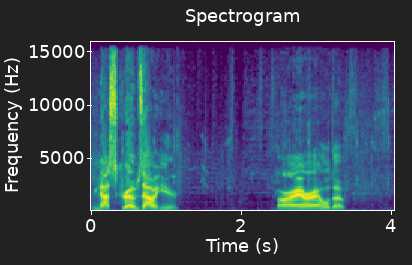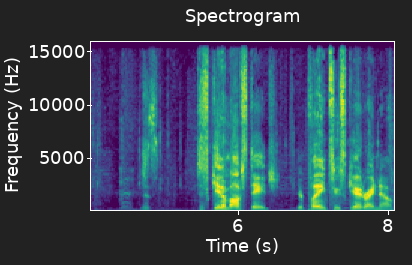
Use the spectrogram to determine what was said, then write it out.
we not scrubs out here. All right, all right. Hold up. Just, just get him off stage. You're playing too scared right now.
